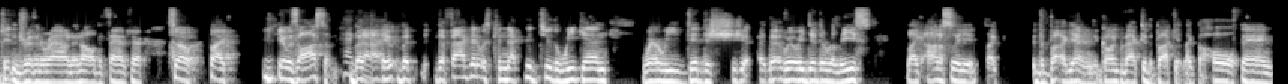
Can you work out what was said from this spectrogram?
getting driven around and all the fanfare so like it was awesome. Heck but yeah. I, it, but the fact that it was connected to the weekend where we did the sh- where we did the release, like honestly, like the bu- again going back to the bucket, like the whole thing,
